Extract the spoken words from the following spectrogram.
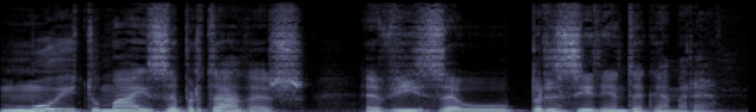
muito mais apertadas, avisa o Presidente da Câmara.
